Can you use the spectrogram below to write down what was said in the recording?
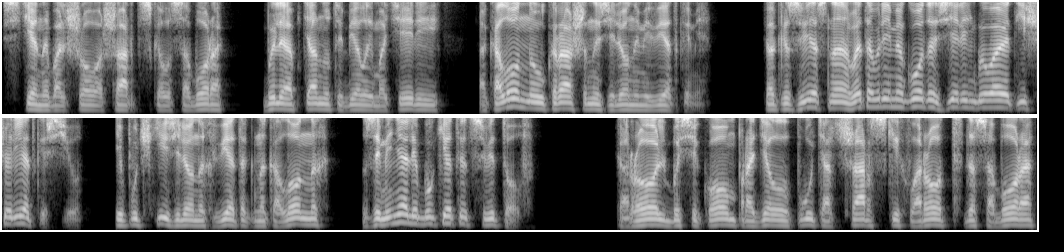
Стены Большого Шартского собора были обтянуты белой материей, а колонны украшены зелеными ветками. Как известно, в это время года зелень бывает еще редкостью, и пучки зеленых веток на колоннах заменяли букеты цветов. Король босиком проделал путь от шарских ворот до собора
